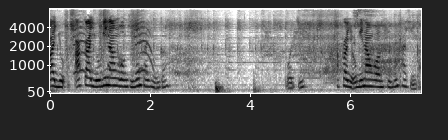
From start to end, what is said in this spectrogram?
아, 요, 아까 여기 나온 건 기본 탓인가? 뭐지? 아까 여기 나온 건 기본 탓인가?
